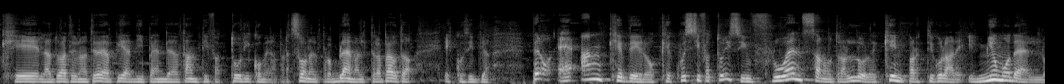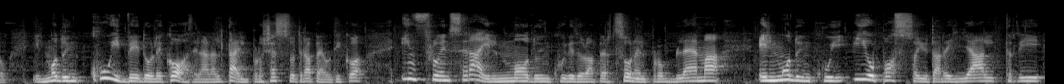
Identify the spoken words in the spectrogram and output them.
che la durata di una terapia dipende da tanti fattori come la persona, il problema, il terapeuta e così via, però è anche vero che questi fattori si influenzano tra loro e che in particolare il mio modello, il modo in cui vedo le cose, la realtà, il processo terapeutico, influenzerà il modo in cui vedo la persona, il problema e il modo in cui io posso aiutare gli altri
